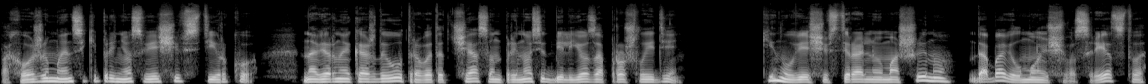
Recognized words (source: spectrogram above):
Похоже, Мэнсики принес вещи в стирку. Наверное, каждое утро в этот час он приносит белье за прошлый день. Кинул вещи в стиральную машину, добавил моющего средства,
